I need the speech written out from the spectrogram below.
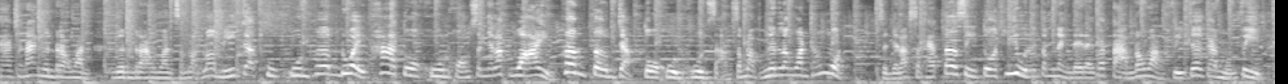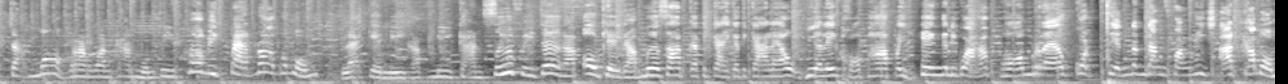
การชนะเงินรางวัล เงินรางวัลสำหรับรอบนี้จะถูกคูณเพิ่มด้วยค่าตัวคูณของสัญลักษณ์ Y เพิ่มเติมจากตัวคูณคูณ 3สำหรับเงินรางวัลทั้งหมด สัญลักษณ์สแคตเตอร์ 4 ตัวที่อยู่ในตำแหน่งใด ๆ ก็ตามระหว่างฟีเจอร์การหมุนฟรี จะมอบรางวัลการหมุนฟรีเพิ่มอีก 8 รอบครับผม และเกมนี้ครับ มีการซื้อฟีเจอร์ครับ โอเคครับ เมื่อทราบกติกากติกาแล้วเฮียเล้งขอพาไปเฮงกันดีกว่าครับ พร้อมแล้วกดเสียงดัง ๆ ฟังให้ชัดครับผม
